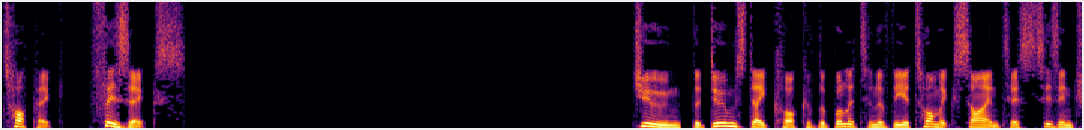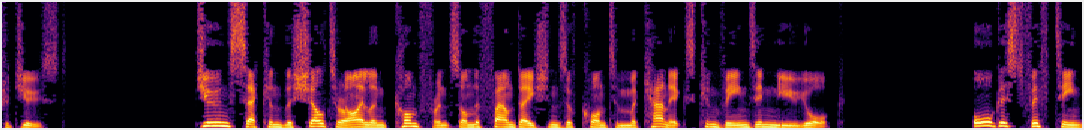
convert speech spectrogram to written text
Topic: Physics. June, the doomsday clock of the Bulletin of the Atomic Scientists is introduced. June 2 – The Shelter Island Conference on the Foundations of Quantum Mechanics convenes in New York. August 15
